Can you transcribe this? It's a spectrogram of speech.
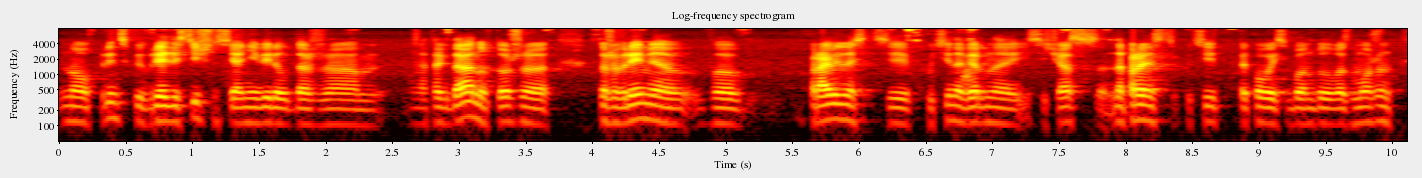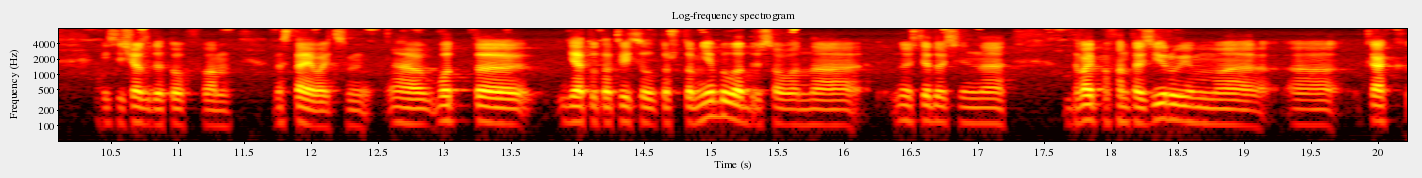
но, в принципе, в реалистичность я не верил даже тогда, но в то же, в то же время в правильности пути, наверное, и сейчас, на правильности пути такого, если бы он был возможен, и сейчас готов настаивать. Э, вот э, я тут ответил то, что мне было адресовано, ну, следовательно, давай пофантазируем, э, как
